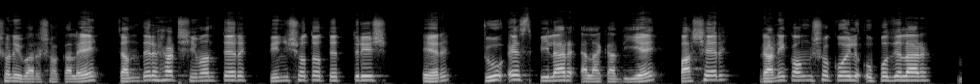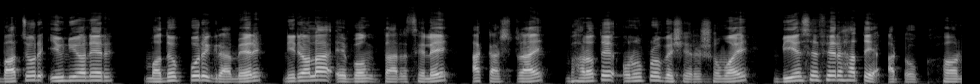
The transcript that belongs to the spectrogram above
শনিবার সকালে চান্দেরহাট সীমান্তের তিনশত এর টু এস পিলার এলাকা দিয়ে পাশের রানীকংসকৈল উপজেলার বাচর ইউনিয়নের মাধবপুর গ্রামের নিরলা এবং তার ছেলে আকাশ রায় ভারতে অনুপ্রবেশের সময় বিএসএফের হাতে আটক হন।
